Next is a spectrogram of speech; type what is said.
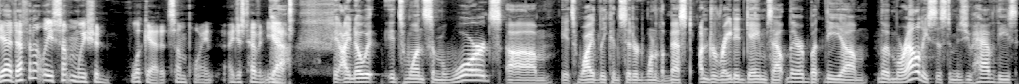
Yeah, definitely something we should look at at some point. I just haven't yet. Yeah. yet. I know it, it's won some awards. Um, it's widely considered one of the best underrated games out there. But the um, the morality system is you have these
